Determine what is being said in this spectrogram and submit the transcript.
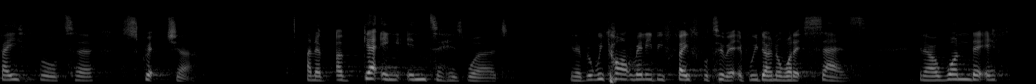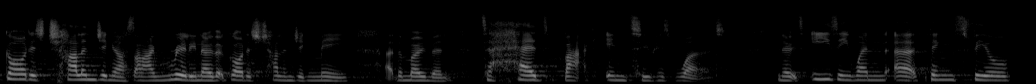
faithful to Scripture and of, of getting into His Word. You know, but we can't really be faithful to it if we don't know what it says. You know, I wonder if God is challenging us, and I really know that God is challenging me at the moment to head back into His Word. You know, it's easy when uh, things feel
